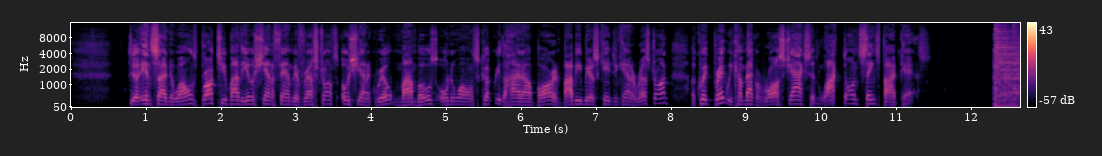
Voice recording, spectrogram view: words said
to Inside New Orleans, brought to you by the Oceana family of restaurants, Oceana Grill, Mambo's, Old New Orleans Cookery, the Hideout Bar, and Bobby Bear's Cajun Counter Restaurant. A quick break. We come back with Ross Jackson, Locked On Saints podcast.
